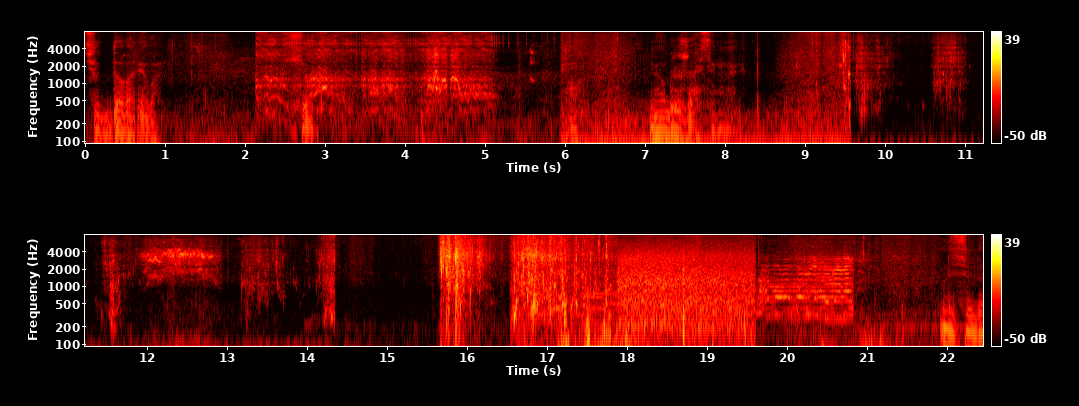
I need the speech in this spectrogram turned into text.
Чудова риба. Щук. О, не ображайся на мене. Сюда.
